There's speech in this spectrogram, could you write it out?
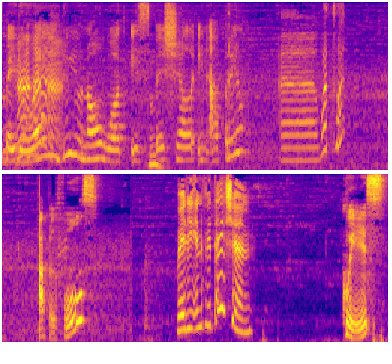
By the way, do you know what is special in April? Uh, what what? April Fools? Wedding invitation. Quiz?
